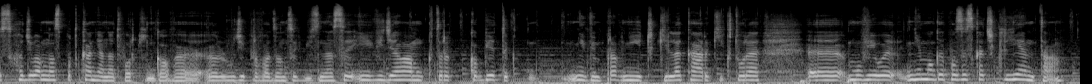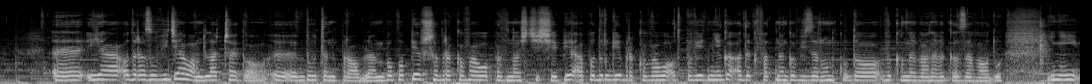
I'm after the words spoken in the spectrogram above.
schodziłam na spotkania networkingowe e, ludzi prowadzących biznesy i widziałam, które kobiety, nie wiem, prawniczki, lekarki, które mówiły, nie mogę pozyskać klienta. E, ja od razu widziałam, dlaczego e, był ten problem, bo po pierwsze brakowało pewności siebie, a po drugie brakowało odpowiedniego, adekwatnego wizerunku do wykonywanego zawodu. I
